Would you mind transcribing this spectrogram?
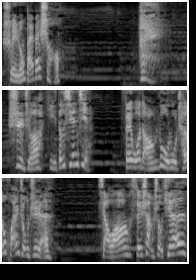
水溶摆摆手，唉，逝者已登仙界，非我等碌碌尘寰中之人。小王虽上受天恩，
